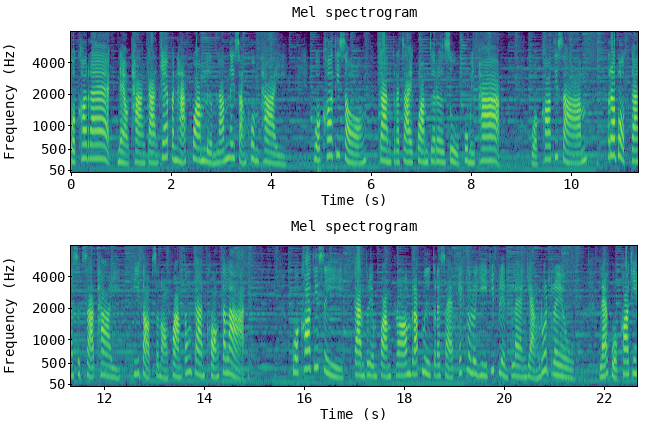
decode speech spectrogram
หัวข้อแรก แนวทางการแก้ปัญหาความเหลื่อมล้ำในสังคมไทย หัวข้อที่ 2 การกระจายความเจริญสู่ภูมิภาค หัวข้อที่ 3 ระบบการศึกษาไทยที่ตอบสนองความต้องการของตลาด หัวข้อที่ 4 การเตรียมความพร้อมรับมือกระแสเทคโนโลยีที่เปลี่ยนแปลงอย่างรวดเร็ว และหัวข้อที่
